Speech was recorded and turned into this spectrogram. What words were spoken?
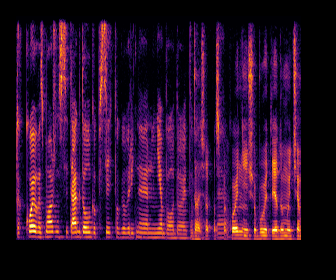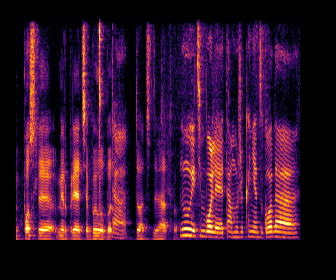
такой возможности так долго посидеть, поговорить, наверное, не было до этого. Да, сейчас поспокойнее да. еще будет, я думаю, чем после мероприятия было бы да. 29-го. Ну и тем более там уже конец года.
